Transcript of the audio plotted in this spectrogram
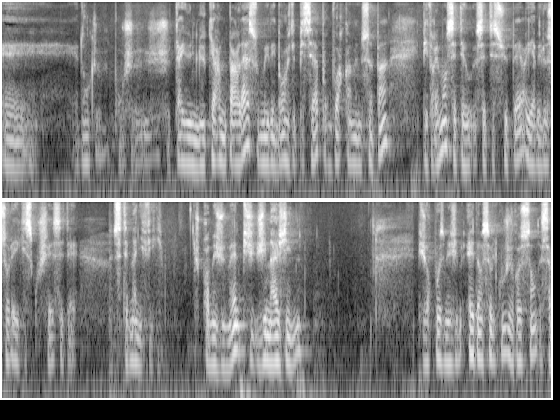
Et, donc je, taille une lucarne par là, sous les branches d'épicéa pour voir quand même ce pain. Et puis vraiment c'était super, il y avait le soleil qui se couchait, c'était magnifique. Je prends mes jumelles, puis j'imagine. Puis je repose mes jumelles. Et d'un seul coup, je ressens, ça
